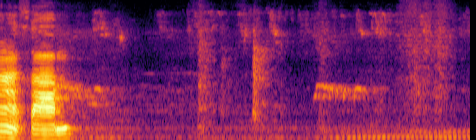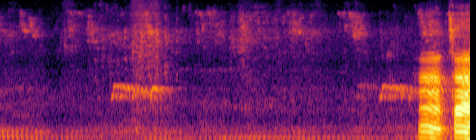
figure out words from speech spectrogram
ห้าสามห้าเก้า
